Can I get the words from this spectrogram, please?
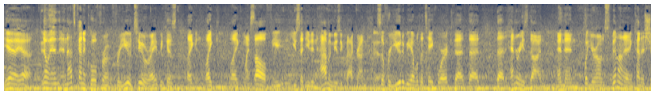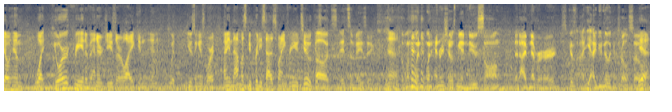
Yeah, yeah. No, and, and that's kind of cool for, for you too, right? Because like like like myself, you, you said you didn't have a music background, Yeah. so for you to be able to take work that that that Henry's done and then put your own spin on it and kind of show him what your creative energies are like and, and with using his work, I mean that must be pretty satisfying for you too. 'cause- Oh, it's it's amazing. Yeah. when, when, when Henry shows me a new song that I've never heard, because yeah, I do know the controls, so Yeah.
